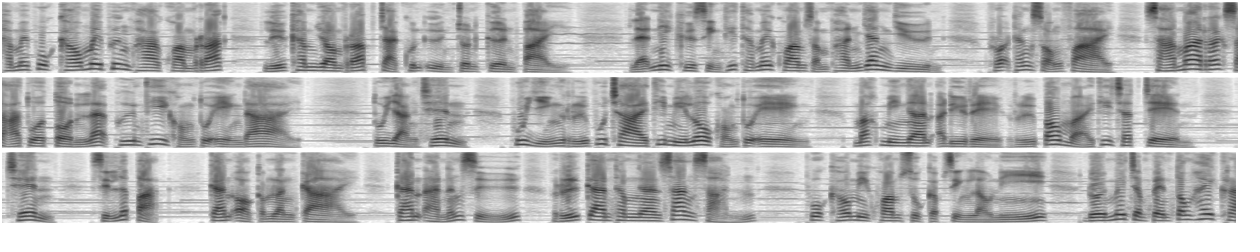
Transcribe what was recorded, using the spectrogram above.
ทำให้พวกเขาไม่พึ่งพาความรัก หรือคำยอมรับจากคนอื่นจนเกินไป และนี่คือสิ่งที่ทำให้ความสัมพันธ์ยั่งยืน เพราะทั้งสองฝ่ายสามารถรักษาตัวตนและพื้นที่ของตัวเองได้ ตัวอย่างเช่น ผู้หญิงหรือผู้ชายที่มีโลกของตัวเอง มักมีงานอดิเรกหรือเป้าหมายที่ชัดเจน เช่น ศิลปะ การออกกำลังกาย การอ่านหนังสือ หรือการทำงานสร้างสรรค์ พวกเขามีความสุขกับสิ่งเหล่านี้ โดยไม่จำเป็นต้องให้ใคร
